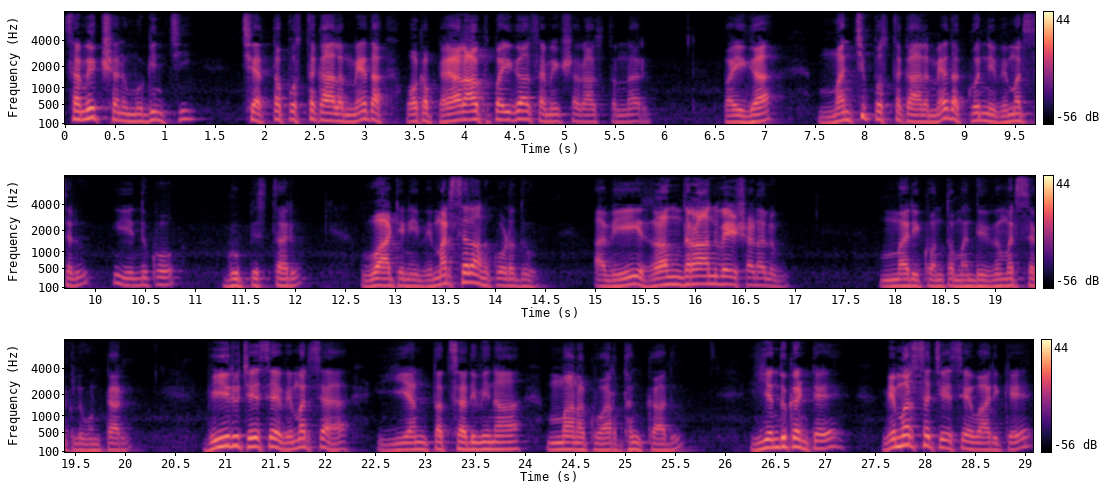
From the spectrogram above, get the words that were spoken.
సమీక్షను ముగించి చెత్త పుస్తకాల మీద ఒక పేరాకు పైగా సమీక్ష రాస్తున్నారు. పైగా మంచి పుస్తకాల మీద కొన్ని విమర్శలు ఎందుకో గుప్పిస్తారు. వాటిని విమర్శలు అనకూడదు. అవి రంధ్రాన్వేషణలు. మరి కొంతమంది విమర్శకులు ఉంటారు. వీరు చేసే విమర్శ ఎంత చదివినా మనకు అర్థం కాదు. ఎందుకంటే విమర్శ చేసేవారికే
